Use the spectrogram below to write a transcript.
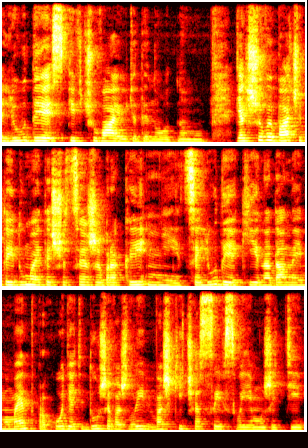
люди співчувають один одному. Якщо ви бачите і думаєте, що це жебраки, ні, це люди, які на даний момент проходять дуже важливі важкі часи в своєму житті.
